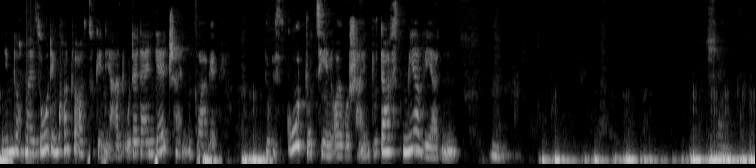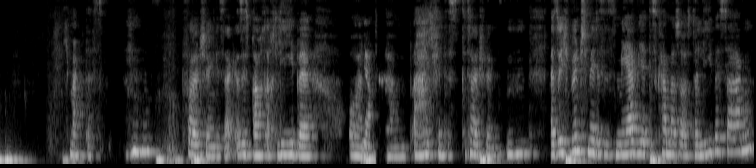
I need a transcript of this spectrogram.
Nimm doch mal so den Kontoauszug in die Hand oder deinen Geldschein und sage, Du bist gut, du 10-Euro-Schein. Du darfst mehr werden. Hm. Schön. Ich mag das. Voll schön gesagt. Also es braucht auch Liebe und ja. ähm, ah, ich finde das total schön. Mhm. Also ich wünsche mir, dass es mehr wird. Das kann man so aus der Liebe sagen.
